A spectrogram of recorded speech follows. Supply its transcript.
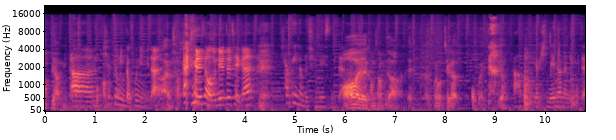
해피합니다. 아, 행복합니다. 셰프님 덕분입니다. 아유, 감사합니다. 그래서 오늘도 제가 네. 샴페인 한잔 준비했습니다. 아, 예, 감사합니다. 네. 그럼 제가 드릴게요. 아, 역시 매너남입니다.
